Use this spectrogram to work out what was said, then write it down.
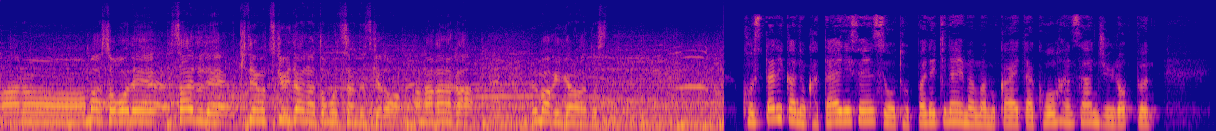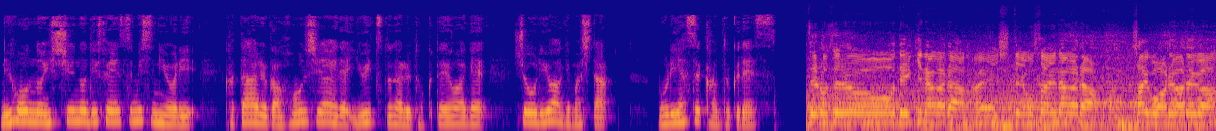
あのー、まあ、そこでサイドで起点を作りたいなと思ってたんですけど、まあ、なかなかうまくいかなかったですね。コスタリカの堅いディフェンスを突破できないまま迎えた後半36分、日本の一瞬のディフェンスミスにより、カタールが本試合で唯一となる得点を挙げ、勝利を挙げました。森保監督です。0-0でいきながら、えー、失点を抑えながら、最後我々が、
